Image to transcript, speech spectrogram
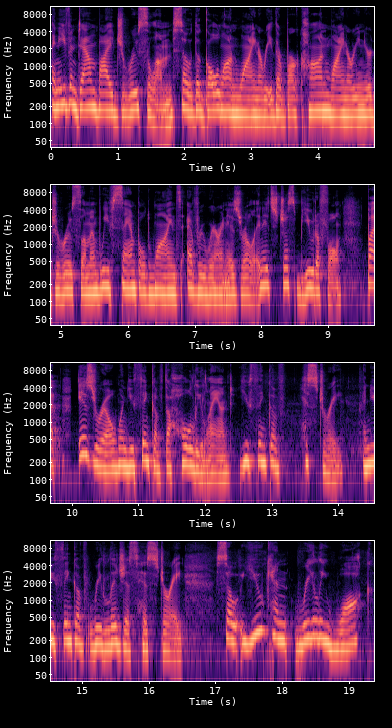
and even down by Jerusalem. So the Golan Winery, the Barkan Winery near Jerusalem, and we've sampled wines everywhere in Israel, and it's just beautiful. But Israel, when you think of the Holy Land, you think of history and you think of religious history. So you can really walk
